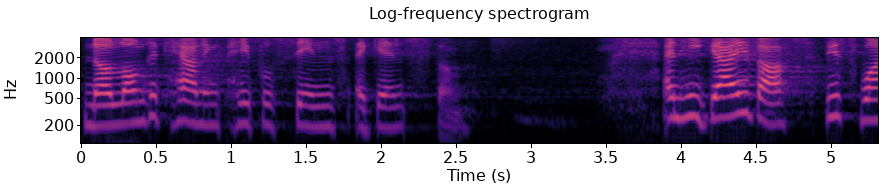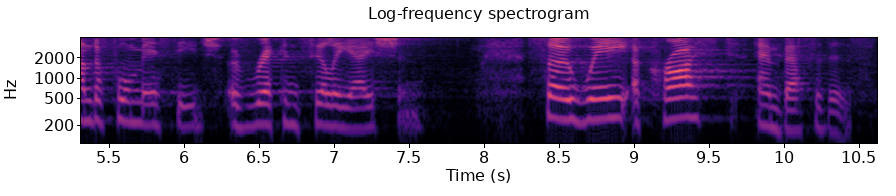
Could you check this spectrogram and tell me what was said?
no longer counting people's sins against them. And he gave us this wonderful message of reconciliation. So we are Christ's ambassadors.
